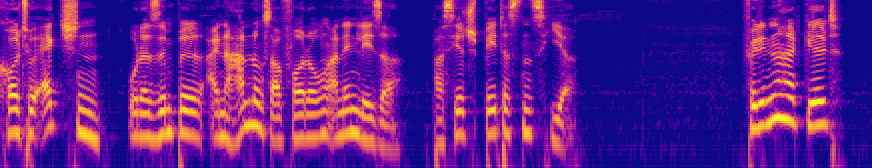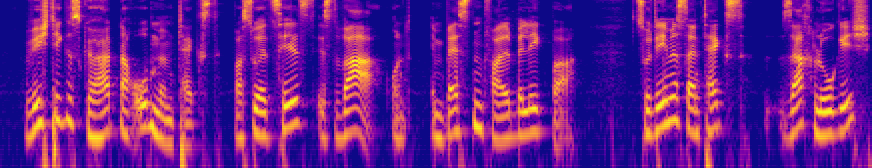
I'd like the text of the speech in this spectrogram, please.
Call to Action oder simpel eine Handlungsaufforderung an den Leser passiert spätestens hier. Für den Inhalt gilt, Wichtiges gehört nach oben im Text. Was du erzählst, ist wahr und im besten Fall belegbar. Zudem ist dein Text sachlogisch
